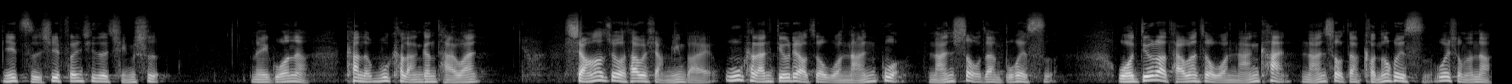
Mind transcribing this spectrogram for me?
你仔细分析这情势。美国呢，看了乌克兰跟台湾，想到最后他会想明白：乌克兰丢掉之后，我难过难受，但不会死；我丢了台湾之后，我难看难受，但可能会死。为什么呢？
